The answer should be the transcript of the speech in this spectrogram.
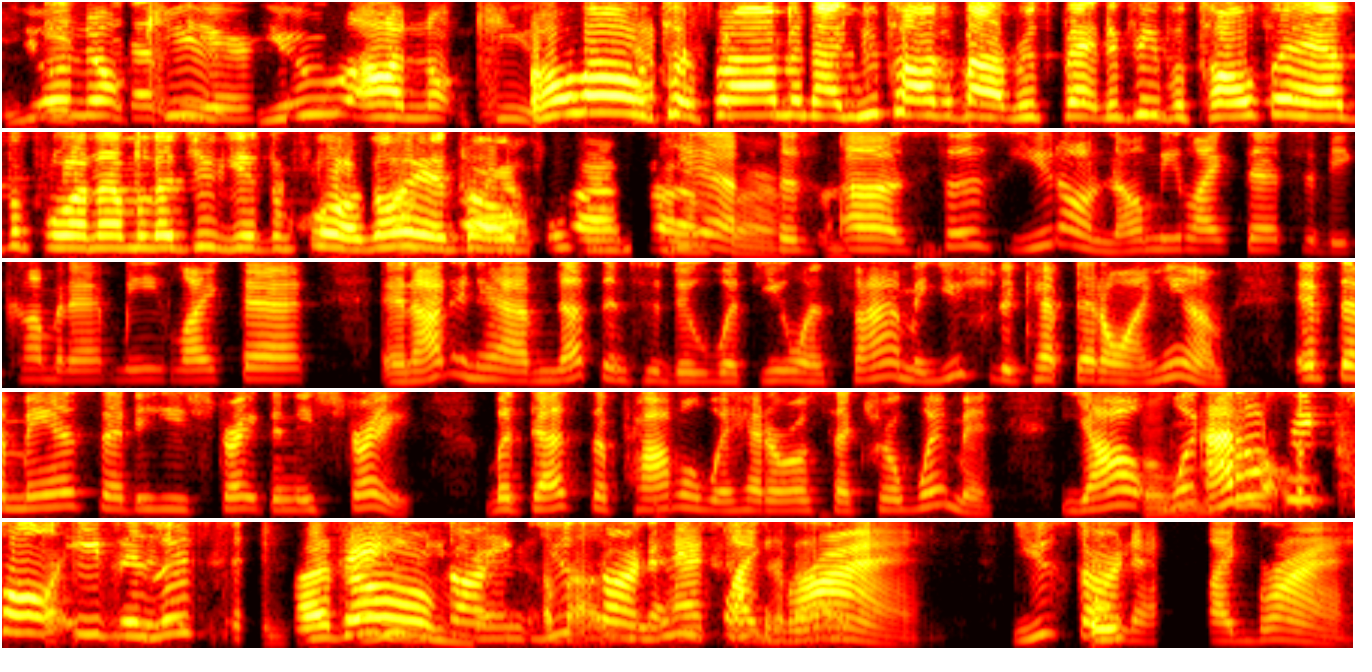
You're is not sit up cute. here. You are not cute. Hold on, That's to Simon. Now you talk about respecting people. Tulsa has the floor, and I'm gonna let you get the floor. Go ahead, Tulsa. sorry. I'm sorry. I'm Yeah, sorry. Because uh, sis, you don't know me like that to be coming at me like that, and I didn't have nothing to do with you and Simon. You should have kept that on him. If the man said that he's straight, then he's straight. But that's the problem with heterosexual women. Y'all, what I don't start, recall even listen? I You don't. start, you about you. starting to act like about? Brian. You starting to act like Brian.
